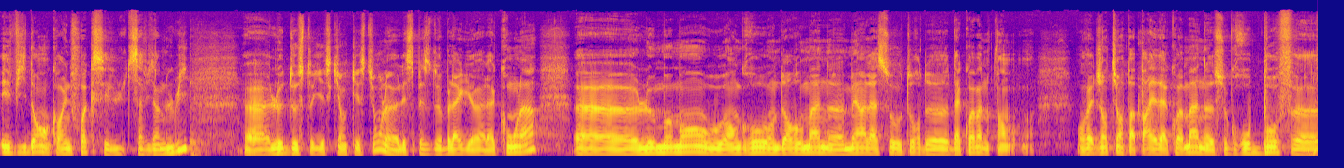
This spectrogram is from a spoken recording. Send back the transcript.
évident encore une fois que ça vient de lui. Euh, le Dostoïevski en question, le- l'espèce de blague à la con là, Euh, le moment où en gros Wonder Woman euh, met un lasso autour d'Aquaman. On va être gentil, on va pas parler d'Aquaman, ce gros beauf, euh,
